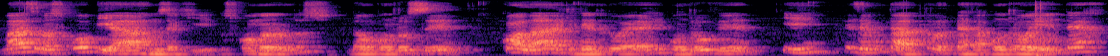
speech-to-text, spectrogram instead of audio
Basta nós copiarmos aqui os comandos, dar um Ctrl C, colar aqui dentro do R, Ctrl V e executar. Então, vou apertar Ctrl Enter,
